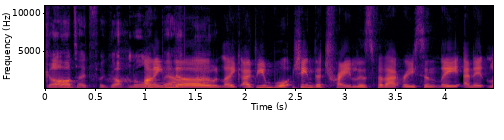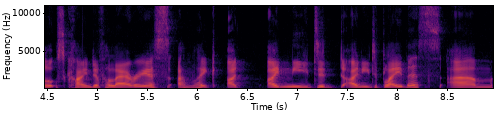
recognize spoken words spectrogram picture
god, I'd forgotten all that. I about know, that. like I've been watching the trailers for that recently, and it looks kind of hilarious. I'm like, I I need to I need to play this. Um,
